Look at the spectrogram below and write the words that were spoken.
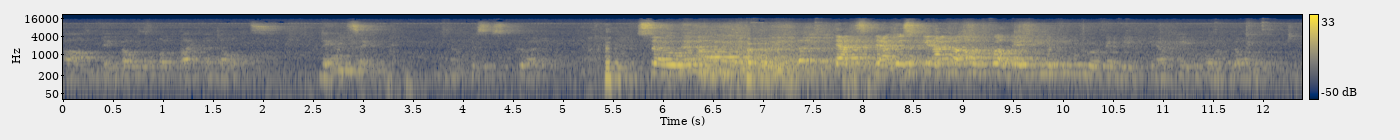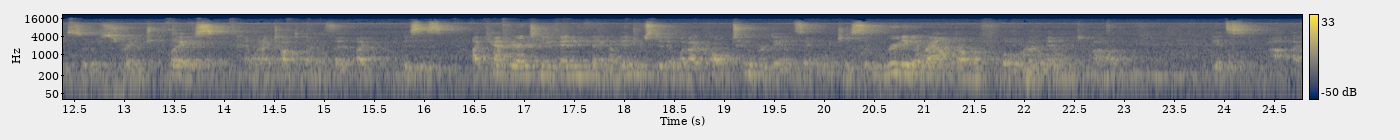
Um, they both look like adults dancing this is good. so uh, that's, that was, you know, I thought, oh, well, these are people who are going to be, you know, capable of going to this sort of strange place. And when I talked to them, I said, I, this is, I can't guarantee you anything. I'm interested in what I call tuber dancing, which is rooting around on the floor, and uh, it's, uh,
